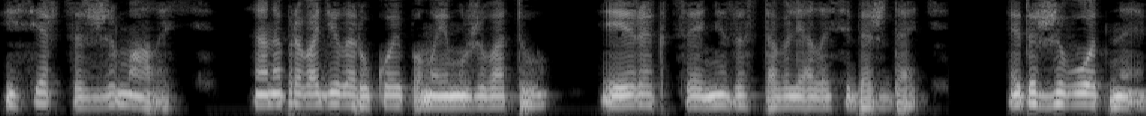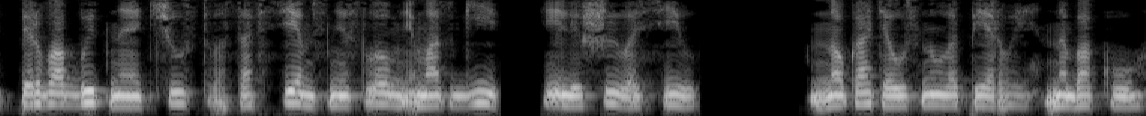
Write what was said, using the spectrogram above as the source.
и сердце сжималось. Она проводила рукой по моему животу, и эрекция не заставляла себя ждать. Это животное, первобытное чувство совсем снесло мне мозги и лишило сил. Но Катя уснула первой, на боку,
